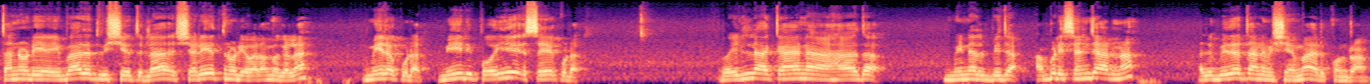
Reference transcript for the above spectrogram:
தன்னுடைய இபாதத் விஷயத்தில் ஷரியத்தினுடைய வரம்புகளை மீறக்கூடாது. மீறி போய் செய்யக்கூடாது. இல்லா கேன ஹத மினல் பிதா. அப்படி செஞ்சார்னா அது பிதத்தான விஷயமா இருக்குன்றாங்க.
